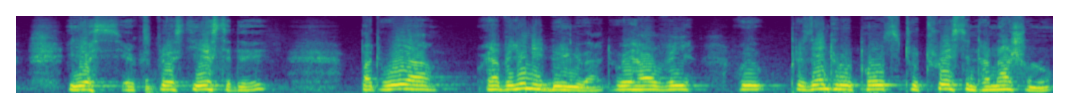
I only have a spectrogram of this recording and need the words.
yes, expressed yesterday. But we, are, we have a unit doing that. We, have a, we present reports to Trace International,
